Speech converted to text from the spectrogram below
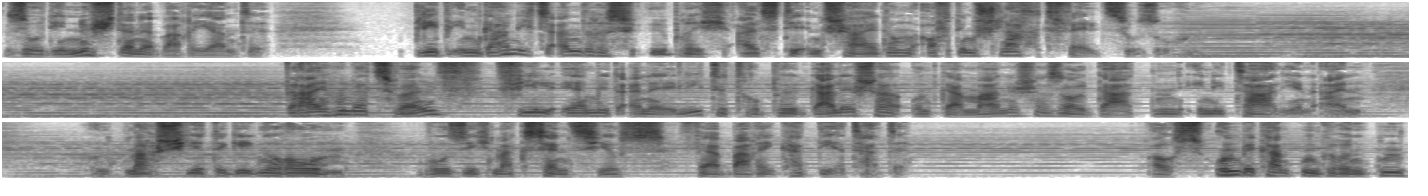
so die nüchterne Variante, blieb ihm gar nichts anderes übrig, als die Entscheidung auf dem Schlachtfeld zu suchen. 312 fiel er mit einer Elitetruppe gallischer und germanischer Soldaten in Italien ein und marschierte gegen Rom, wo sich Maxentius verbarrikadiert hatte. Aus unbekannten Gründen,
